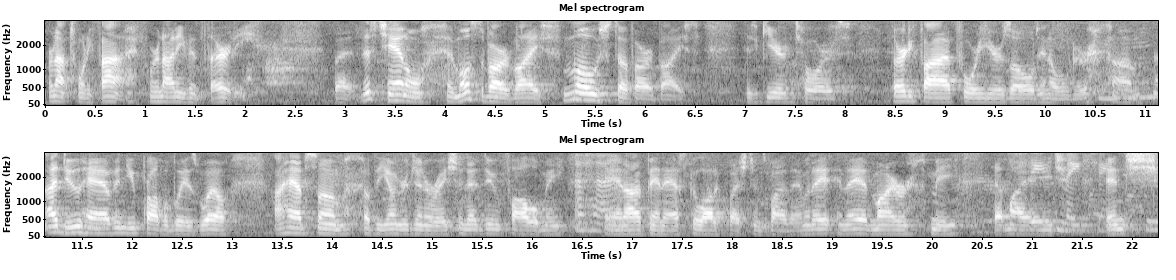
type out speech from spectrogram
We're not 25. We're not even 30. But this channel and most of our advice, most of our advice is geared towards 35, 40 years old and older. Um, I do have, and you probably as well, I have some of the younger generation that do follow me. And I've been asked a lot of questions by them and they, and they admire me at my She's age. made. And She sh-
